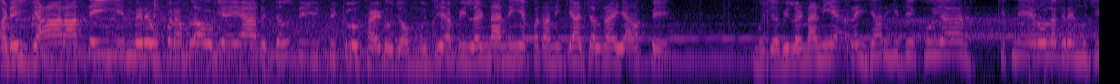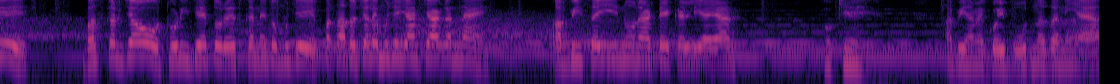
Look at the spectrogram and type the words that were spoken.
अरे यार, आते ही मेरे ऊपर हमला हो गया यार। जल्दी निकलो साइड हो जाओ। मुझे अभी लड़ना नहीं है, पता नहीं क्या चल रहा है यहाँ पे। मुझे अभी लड़ना नहीं है। अरे यार, ये देखो यार, कितने एरो लग रहे हैं मुझे। बस कर जाओ, थोड़ी देर तो रेस करने दो मुझे। पता तो चले मुझे यहाँ क्या करना है। अभी सही इन्होंने अटैक कर लिया यार। ओके, अभी हमें कोई भूत नज़र नहीं आया।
